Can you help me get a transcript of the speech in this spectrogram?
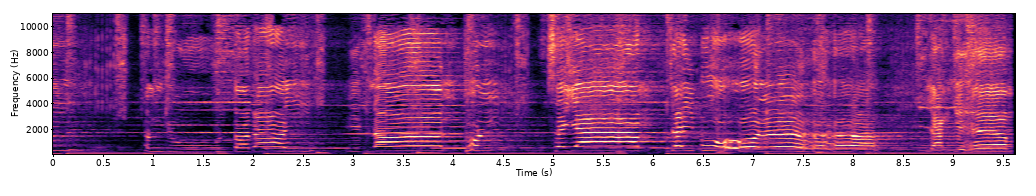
ยทนอยู่ต่อได้ อีกนานทุนสยามใจบุญยังเยี่ยม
